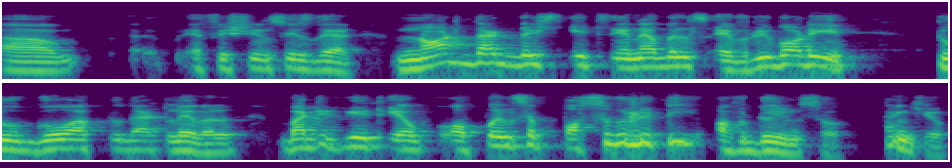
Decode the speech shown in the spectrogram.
um, efficiency is there. Not that this it enables everybody to go up to that level, but it, it opens a possibility of doing so. Thank you.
